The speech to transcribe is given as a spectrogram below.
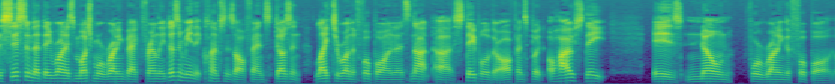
The system that they run is much more running back friendly. It doesn't mean that Clemson's offense doesn't like to run the football and it's not a staple of their offense, but Ohio State is known for running the football.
